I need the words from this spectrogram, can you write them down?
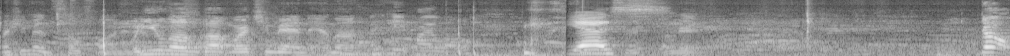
Marching band's so fun. what do you love about marching band, Emma? I hate Milo. Yes. Okay. Go!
